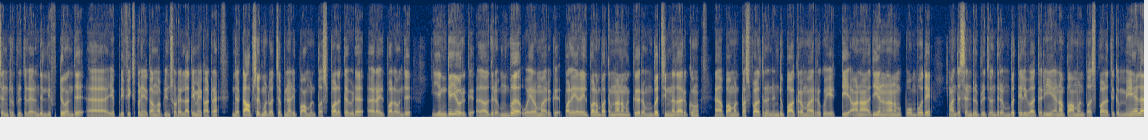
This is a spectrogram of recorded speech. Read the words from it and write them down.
சென்ட்ரல் பிரிட்ஜில் இருந்து லிஃப்ட் வந்து எப்படி ஃபிக்ஸ் பண்ணியிருக்காங்க அப்படின்னு சொல்கிற எல்லாத்தையுமே காட்டுறேன். இந்த டாப் செக்மெண்ட் வச்ச பின்னாடி பாம்பன் பஸ் பாலத்தை விட ரயில் பாலம் வந்து எங்கேயோ இருக்குது அதாவது ரொம்ப உயரமாக இருக்குது பழைய ரயில் பாலம் பார்த்தோம்னா நமக்கு ரொம்ப சின்னதாக இருக்கும். பாம்பன் பஸ் பாலத்தில் நின்று பார்க்குற மாதிரி இருக்கும் எட்டி. ஆனால் அது என்னென்னா நம்ம போகும்போதே அந்த சென்ட்ரல் பிரிட்ஜ் வந்து ரொம்ப தெளிவாக தெரியும். ஏன்னா பாம்பன் பஸ் பாலத்துக்கு மேலே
